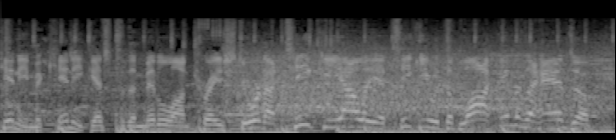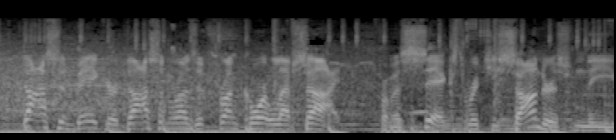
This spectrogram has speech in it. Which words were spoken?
Kinney, McKinney gets to the middle on Trey Stewart. Atiki Ali, Atiki with the block into the hands of Dawson Baker. Dawson runs it front court left side. From a sixth, Richie Saunders from the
